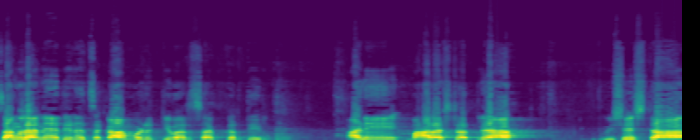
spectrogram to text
चांगला न्याय देण्याचं काम वडेट्टीवार साहेब करतील. आणि महाराष्ट्रातल्या विशेषतः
